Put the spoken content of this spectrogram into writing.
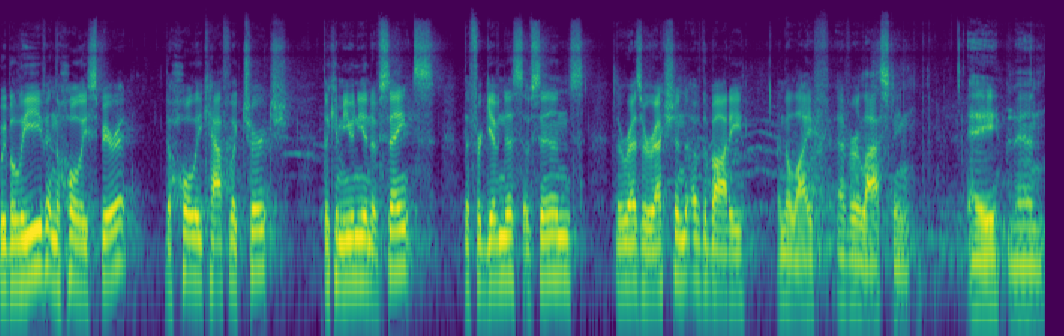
we believe in the Holy Spirit, the Holy Catholic Church, the communion of saints, the forgiveness of sins, the resurrection of the body, and the life everlasting. Amen.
